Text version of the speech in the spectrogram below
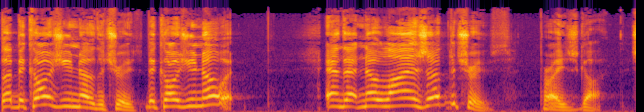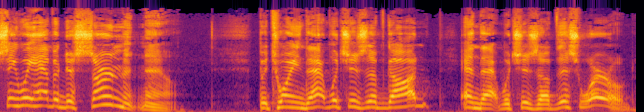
but because you know the truth, because you know it. And that no lie is of the truth. Praise God. See, we have a discernment now between that which is of God and that which is of this world.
